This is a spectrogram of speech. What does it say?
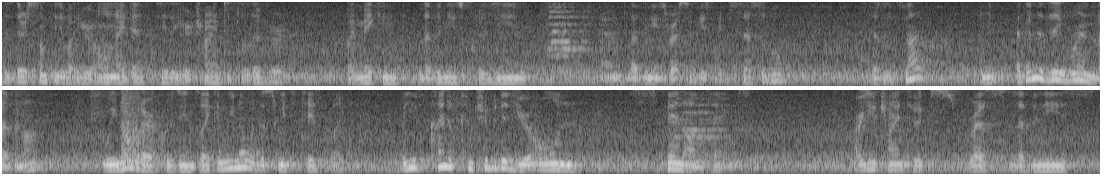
is there something about your own identity that you're trying to deliver by making Lebanese cuisine and Lebanese recipes accessible? Because it's not. I mean, at the end of the day, we're in Lebanon. We know what our cuisine's like, and we know what the sweets taste like. But you've kind of contributed your own spin on things. Are you trying to express Lebanese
